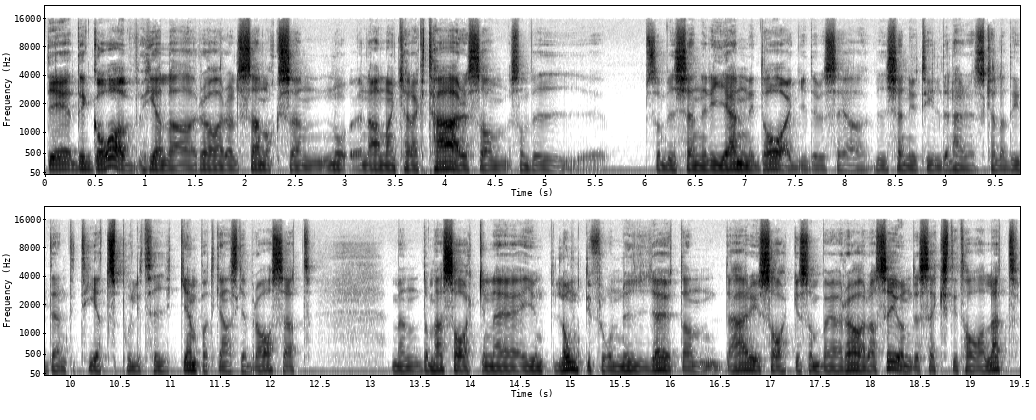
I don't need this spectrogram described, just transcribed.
det, det gav hela rörelsen också en, en annan karaktär som, som, vi, som vi känner igen idag. Det vill säga, vi känner ju till den här så kallade identitetspolitiken på ett ganska bra sätt. Men de här sakerna är ju inte långt ifrån nya utan det här är ju saker som börjar röra sig under 60-talet.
